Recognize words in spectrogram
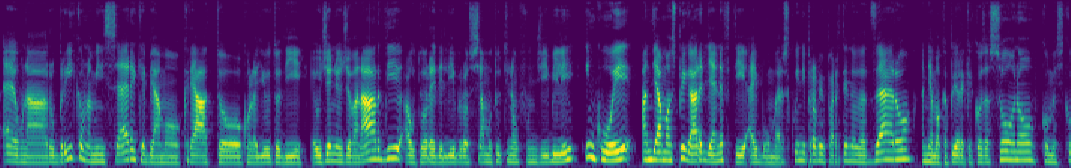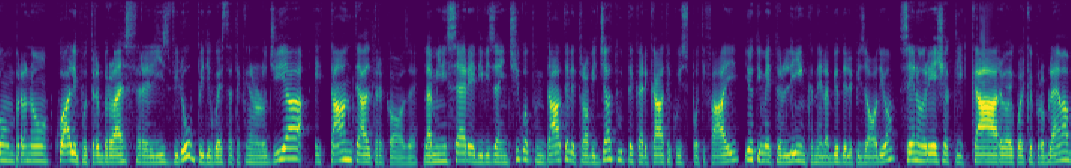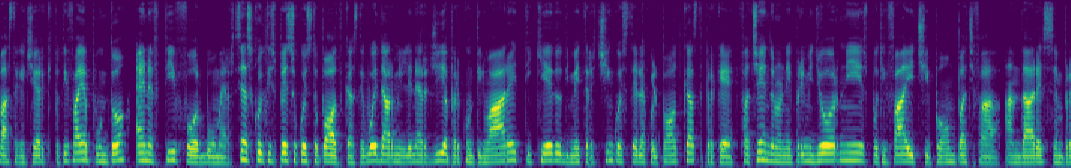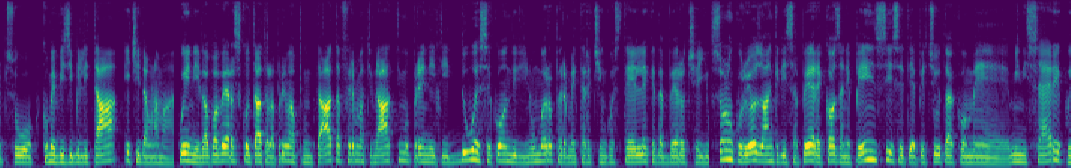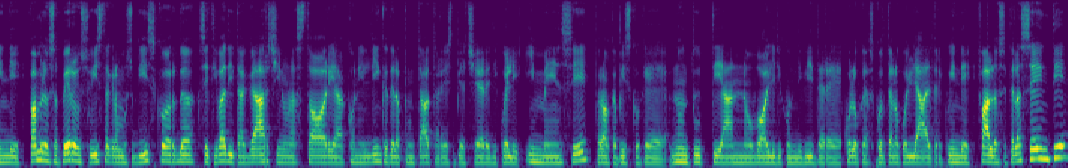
È una rubrica rubrica, una miniserie che abbiamo creato con l'aiuto di Eugenio Giovanardi, autore del libro Siamo tutti non fungibili, in cui andiamo a spiegare gli NFT ai boomers, quindi proprio partendo da zero andiamo a capire che cosa sono, come si comprano, quali potrebbero essere gli sviluppi di questa tecnologia e tante altre cose. La miniserie è divisa in 5 puntate, le trovi già tutte caricate qui su Spotify. Io ti metto il link nella bio dell'episodio. Se non riesci a cliccare o hai qualche problema, basta che cerchi Spotify appunto NFT NFT for Boomer. Se ascolti spesso questo podcast e vuoi darmi l'energia per continuare, ti chiedo di mettere 5 stelle a quel podcast perché facendolo nei primi giorni Spotify ci pompa, ci fa andare sempre su come visibilità e ci dà una mano. Quindi dopo aver ascoltato la prima puntata, fermati un attimo, prenditi due secondi di numero per mettere 5 stelle che davvero ci aiuta. Sono curioso anche di sapere cosa ne pensi, se ti è piaciuta come miniserie, quindi fammelo sapere su Instagram o su Discord, se ti va di taggare buttarci in una storia con il link della puntata resti piacere di quelli immensi, però capisco che non tutti hanno voglia di condividere quello che ascoltano con gli altri, quindi fallo se te la senti,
